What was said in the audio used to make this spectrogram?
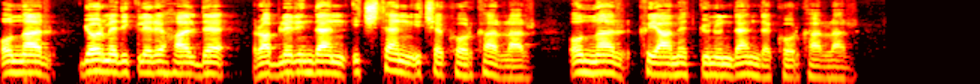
Onlar görmedikleri halde Rablerinden içten içe korkarlar. Onlar kıyamet gününden de korkarlar.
